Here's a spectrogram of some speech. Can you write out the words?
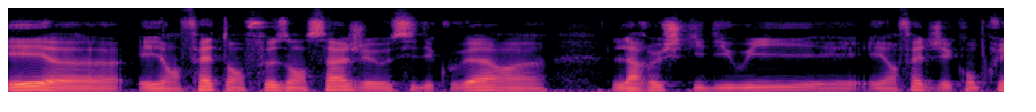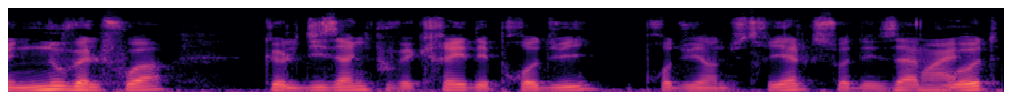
Et, euh, et en fait, en faisant ça, j'ai aussi découvert euh, la ruche qui dit oui. Et, et en fait, j'ai compris une nouvelle fois que le design pouvait créer des produits, produits industriels, que ce soit des apps Ouais. ou autres,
